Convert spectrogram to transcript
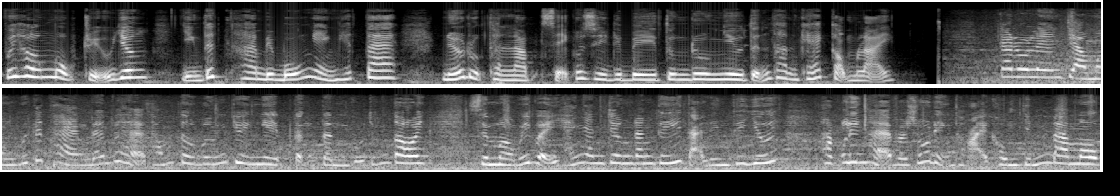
với hơn 1 triệu dân, diện tích 24.000 hecta. Nếu được thành lập sẽ có GDP tương đương nhiều tỉnh thành khác cộng lại. Caroline chào mừng quý khách hàng đến với hệ thống tư vấn chuyên nghiệp tận tình của chúng tôi. Xin mời quý vị hãy nhanh chân đăng ký tại link phía dưới hoặc liên hệ vào số điện thoại 0931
